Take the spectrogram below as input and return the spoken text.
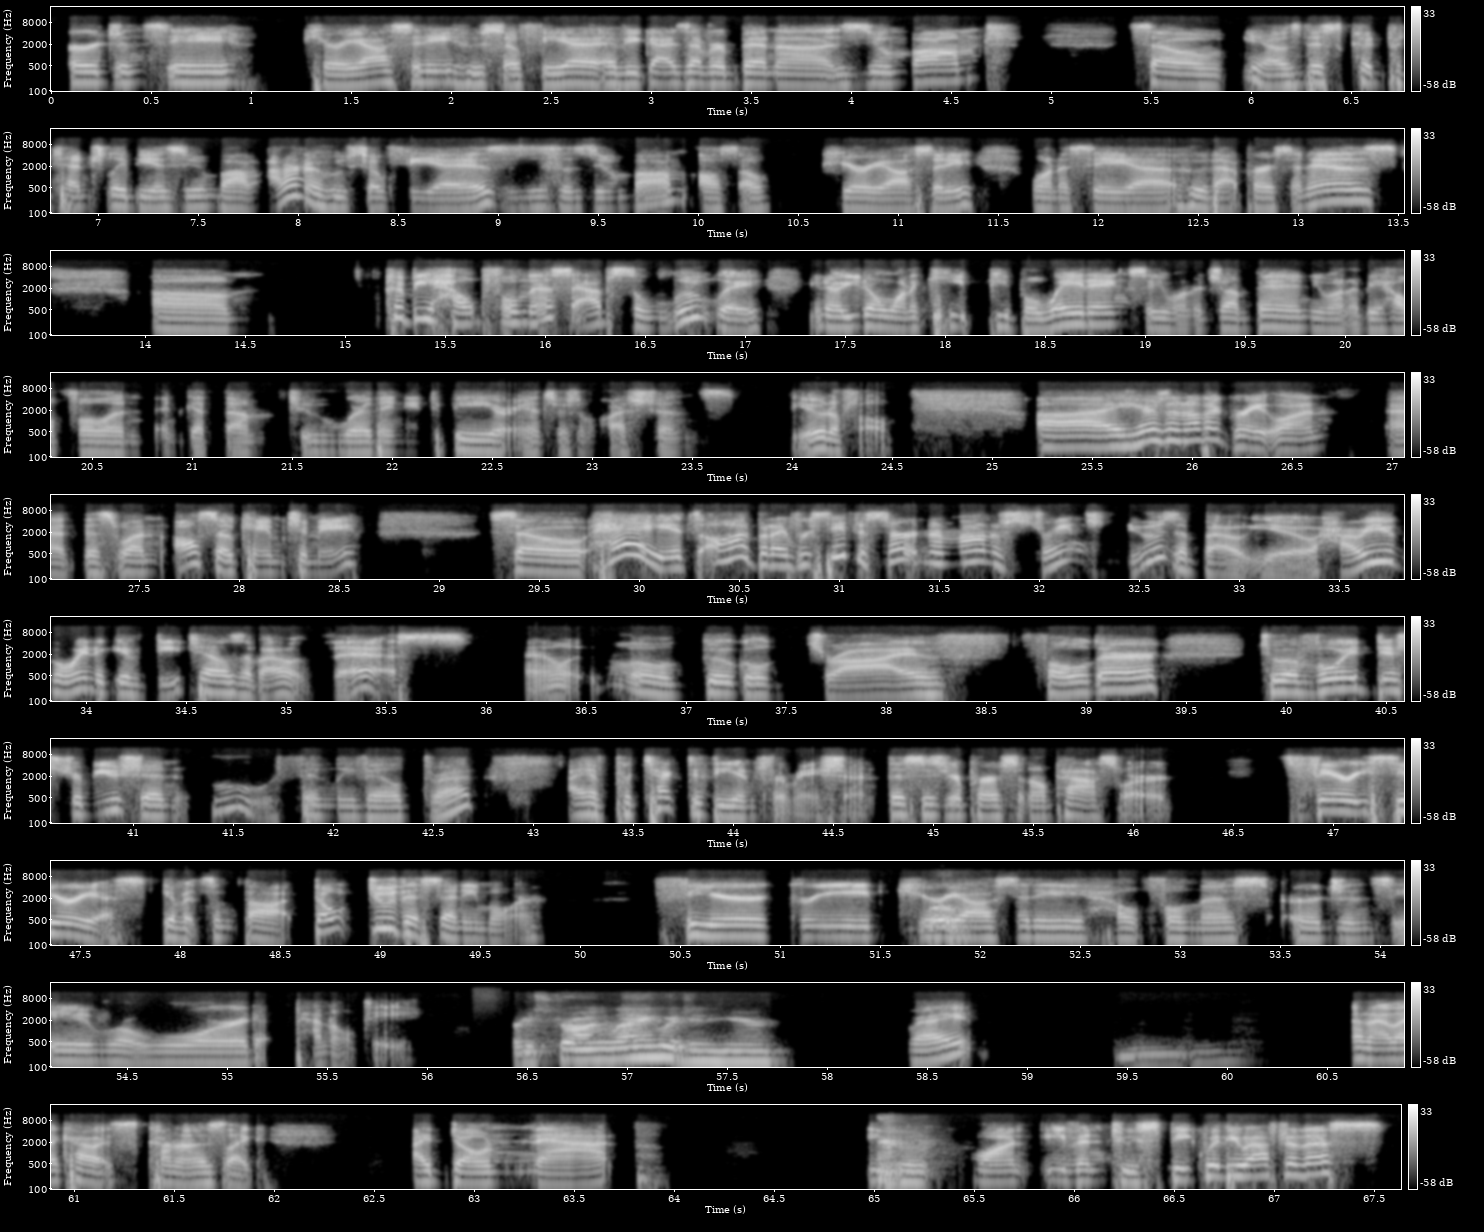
Urgency, curiosity, who's Sophia. Have you guys ever been uh, Zoom bombed? So, you know, this could potentially be a Zoom bomb. I don't know who Sophia is. Is this a Zoom bomb? Also, curiosity. Want to see uh, who that person is. Um, could be helpfulness absolutely you know you don't want to keep people waiting so you want to jump in you want to be helpful and, and get them to where they need to be or answer some questions beautiful uh, here's another great one uh, this one also came to me so, hey, it's odd, but I've received a certain amount of strange news about you. How are you going to give details about this? A little Google Drive folder to avoid distribution. Ooh, thinly veiled threat. I have protected the information. This is your personal password. It's very serious. Give it some thought. Don't do this anymore. Fear, greed, curiosity, Whoa. helpfulness, urgency, reward, penalty. Pretty strong language in here. Right? Mm-hmm. And I like how it's kind of like, I don't nat even want even to speak with you after this.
